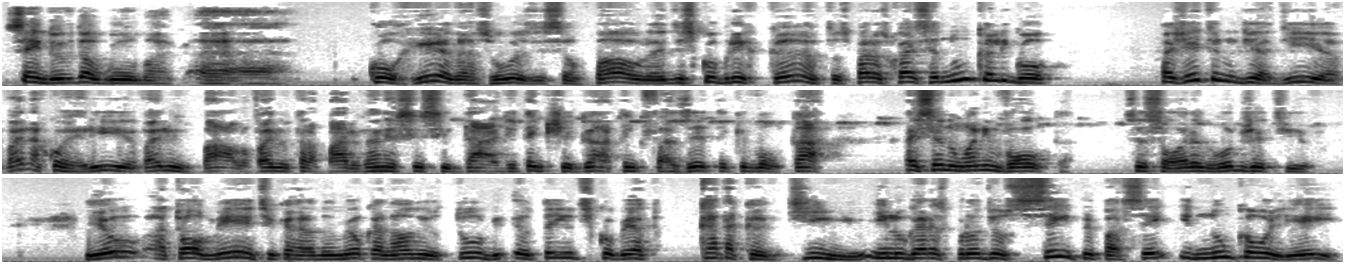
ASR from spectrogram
Sem dúvida alguma. Uh, correr nas ruas de São Paulo é descobrir cantos para os quais você nunca ligou. A gente no dia a dia vai na correria, vai no embalo, vai no trabalho, na necessidade, tem que chegar, tem que fazer, tem que voltar. Aí você não olha em volta, você só olha no objetivo. E eu, atualmente, cara, no meu canal no YouTube, eu tenho descoberto cada cantinho em lugares por onde eu sempre passei e nunca olhei.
